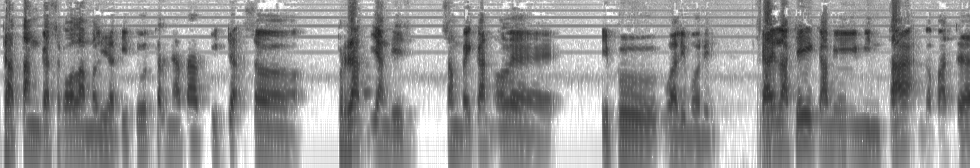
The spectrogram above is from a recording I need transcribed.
datang ke sekolah melihat itu ternyata tidak seberat yang disampaikan oleh Ibu Wali Murid. Sekali ya. lagi kami minta kepada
